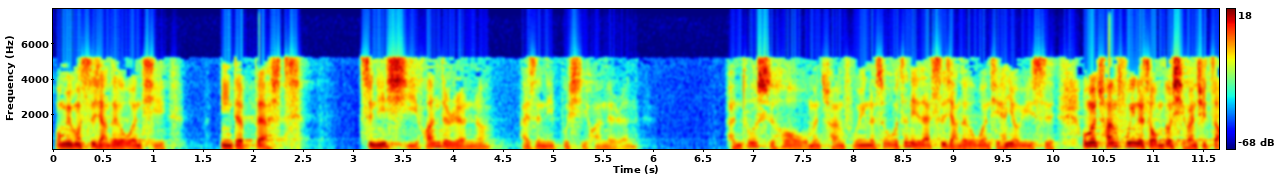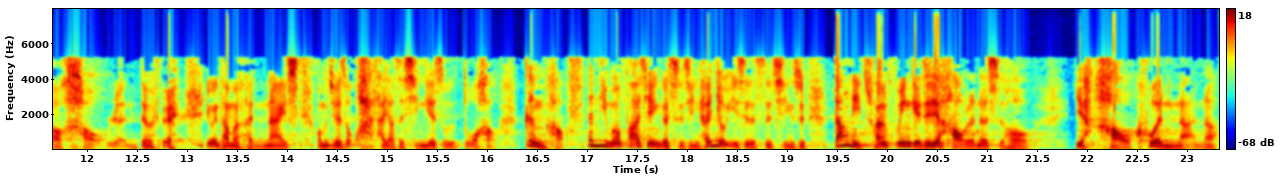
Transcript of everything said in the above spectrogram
我们有没有思想这个问题？你的 best 是你喜欢的人呢，还是你不喜欢的人？很多时候，我们传福音的时候，我真的也在思想这个问题，很有意思。我们传福音的时候，我们都喜欢去找好人，对不对？因为他们很 nice，我们觉得说，哇，他要是信耶稣多好，更好。但你有没有发现一个事情？很有意思的事情是，当你传福音给这些好人的时候，也好困难呢。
